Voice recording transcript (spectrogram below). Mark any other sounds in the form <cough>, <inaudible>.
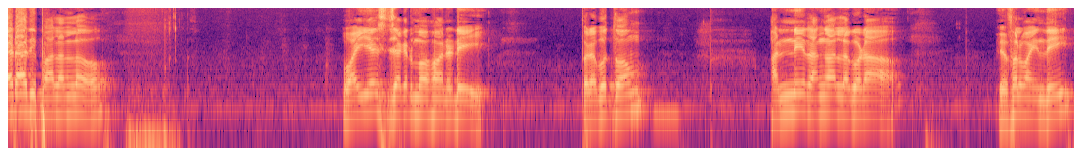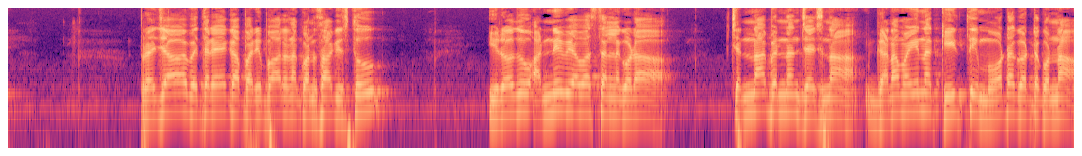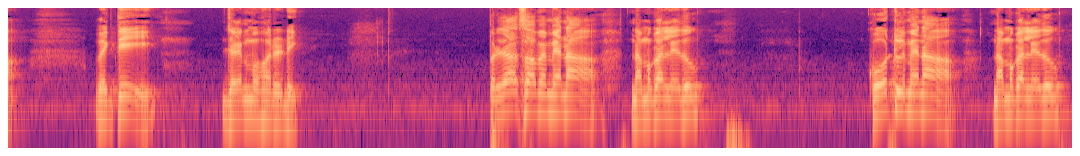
ఏడాది పాలనలో వైఎస్ జగన్మోహన్ రెడ్డి ప్రభుత్వం అన్ని రంగాల్లో కూడా విఫలమైంది. ప్రజా వ్యతిరేక పరిపాలన కొనసాగిస్తూ ఈరోజు అన్ని వ్యవస్థలను కూడా చిన్నాభిన్నం చేసిన ఘనమైన కీర్తి మూటగట్టుకున్న వ్యక్తి జగన్మోహన్ రెడ్డి. ప్రజాస్వామ్యం మీద నమ్మకం లేదు. కోర్టుల మీద నమ్మకం లేదు.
